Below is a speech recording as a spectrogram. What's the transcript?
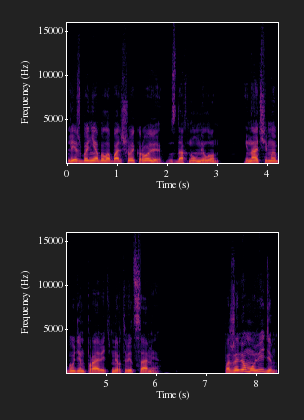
«Лишь бы не было большой крови», — вздохнул Милон, — «иначе мы будем править мертвецами». «Поживем — увидим»,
